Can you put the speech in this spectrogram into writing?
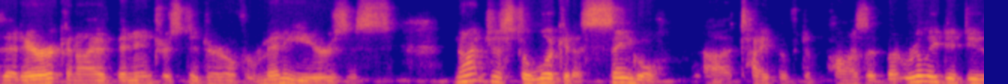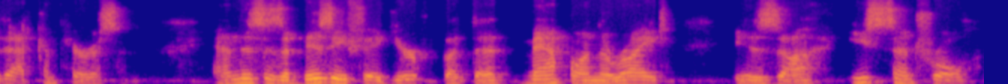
that Eric and I have been interested in over many years is not just to look at a single uh, type of deposit, but really to do that comparison. And this is a busy figure, but the map on the right is uh, east central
